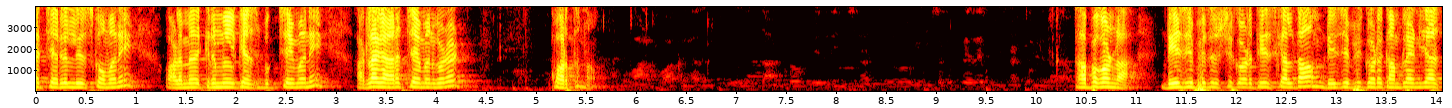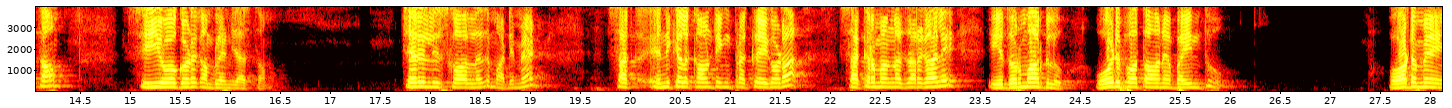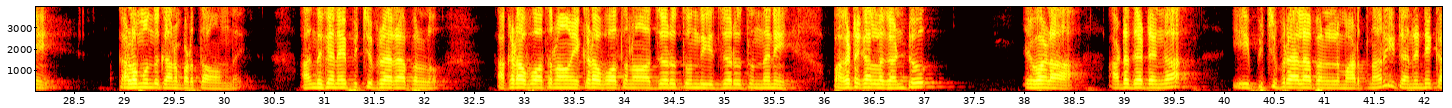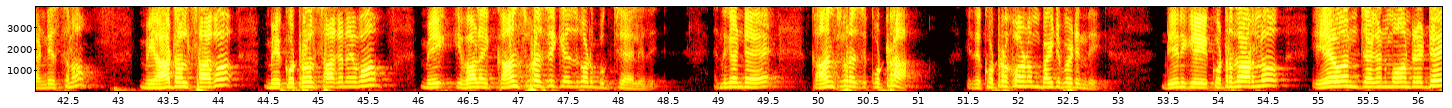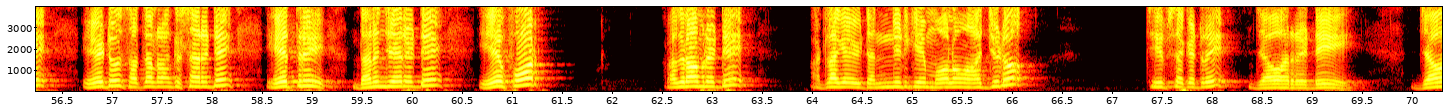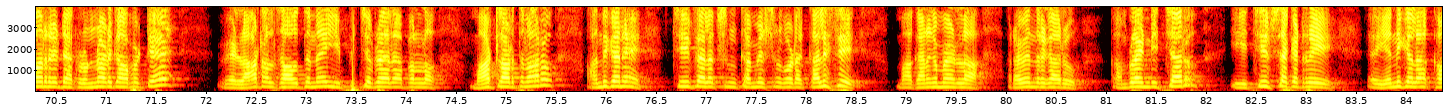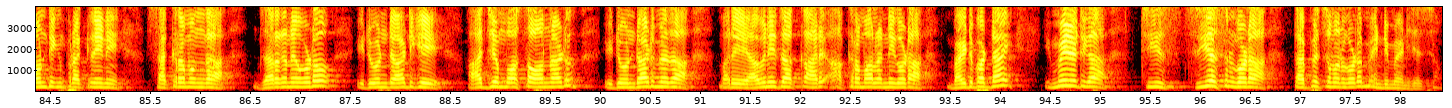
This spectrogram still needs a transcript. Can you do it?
చర్యలు తీసుకోమని వాళ్ళ మీద క్రిమినల్ కేసు బుక్ చేయమని అట్లాగే అరెస్ట్ చేయమని కూడా కోరుతున్నాం. తప్పకుండా డీజీపీ దృష్టికి కూడా తీసుకెళ్తాం డీజీపీకి కూడా కంప్లైంట్ చేస్తాం సీఈఓ కూడా కంప్లైంట్ చేస్తాం. చర్యలు తీసుకోవాలనేది మా డిమాండ్. సక్ ఎన్నికల కౌంటింగ్ ప్రక్రియ కూడా సక్రమంగా జరగాలి. ఈ దుర్మార్గులు ఓడిపోతామనే భయంతో ఓటమి కళ్ళ ముందు కనపడతా ఉంది. అందుకనే పిచ్చి ప్రేరేపణలో. అక్కడ పోతున్నాం ఇక్కడ పోతున్నాం అది జరుగుతుంది ఇది జరుగుతుందని పగటికల్లగంటూ ఇవాళ అడ్డదిడ్డంగా ఈ పిచ్చి ప్రేలాపనలు మాడుతున్నారు. వీటన్నింటినీ ఖండిస్తున్నాం. మీ ఆటోలు సాగో మీ కుట్రలు సాగనేవో మీ ఇవాళ ఈ కాన్స్పిరసీ కేసు కూడా బుక్ చేయాలి ఇది. ఎందుకంటే కాన్స్పిరసీ కుట్ర ఇది కుట్ర కోణం బయటపడింది. దీనికి కుట్రదారులు A one Jaganmohan Reddy A two Sajjala Ramakrishna Reddy A three Dhananjaya Reddy A four Raghurama Reddy అట్లాగే వీటన్నిటికీ మూలం ఆద్యుడు చీఫ్ సెక్రటరీ జవహర్ రెడ్డి. జవహర్ రెడ్డి అక్కడ ఉన్నాడు కాబట్టే వీళ్ళ ఆటలు సాగుతున్నాయి ఈ పిచ్చి ప్రేరేపణలో మాట్లాడుతున్నారు. అందుకనే చీఫ్ ఎలక్షన్ కమిషన్ కూడా కలిసి మా కనకమేడల రవీంద్ర గారు కంప్లైంట్ ఇచ్చారు. ఈ చీఫ్ సెక్రటరీ ఎన్నికల కౌంటింగ్ ప్రక్రియని సక్రమంగా జరగనివ్వడం ఇటువంటి వాటికి ఆజ్యం పోస్తా ఉన్నాడు. ఇటువంటి వాటి మీద మరి అవినీతి కార్య అక్రమాలన్నీ కూడా బయటపడ్డాయి. ఇమ్మీడియట్గా సి సిఎస్ని కూడా తప్పించమని కూడా మేము డిమాండ్ చేశాం.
